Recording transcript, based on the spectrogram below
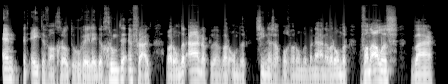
en het eten van grote hoeveelheden groente en fruit, waaronder aardappelen, waaronder sinaasappels, waaronder bananen, waaronder van alles waar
